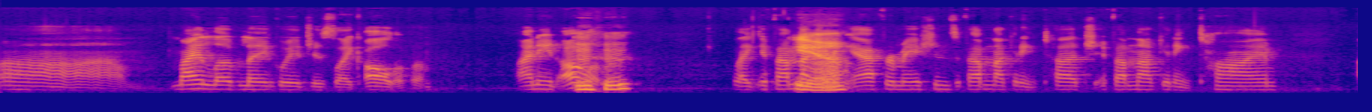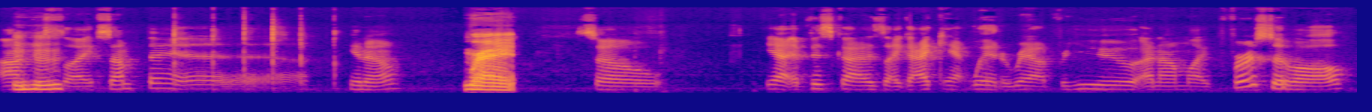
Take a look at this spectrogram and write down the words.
Um my love language is like all of them. I need all of them. Like if I'm not Yeah. getting affirmations, if I'm not getting touch, if I'm not getting time, I'm Mhm. just like something, you know. Right. So, yeah, if this guy is like, I can't wait around for you, and I'm like, first of all,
